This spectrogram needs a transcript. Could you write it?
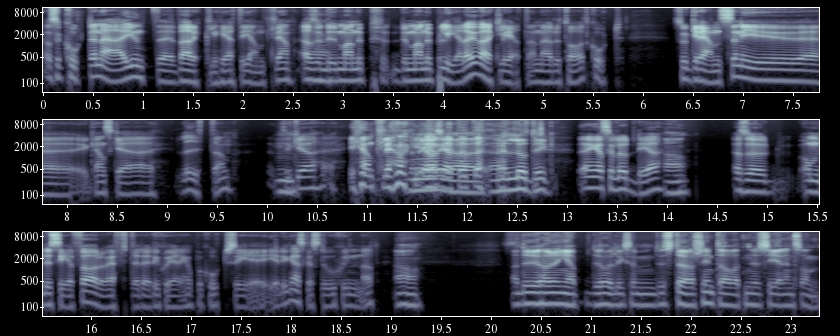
alltså korten är ju inte verklighet egentligen. Alltså Nej. du, manip- du manipulerar ju verkligheten när du tar ett kort. Så gränsen är ju eh, ganska liten, Mm. tycker jag egentligen. Den är jag vet ganska inte. den är luddig. Den är ganska luddig. ja. Alltså om du ser före och efter redigeringen på kort så är, är det ju ganska stor skillnad. Ja. Ja, du, har inga, du, har liksom, du störs inte av att nu ser en sån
